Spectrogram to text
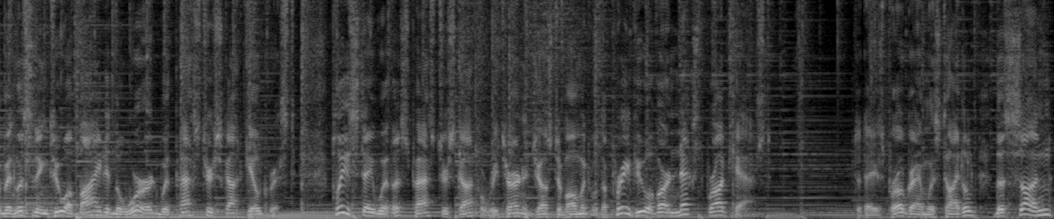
You've been listening to Abide in the Word with Pastor Scott Gilchrist. Please stay with us. Pastor Scott will return in just a moment with a preview of our next broadcast. Today's program was titled The Son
